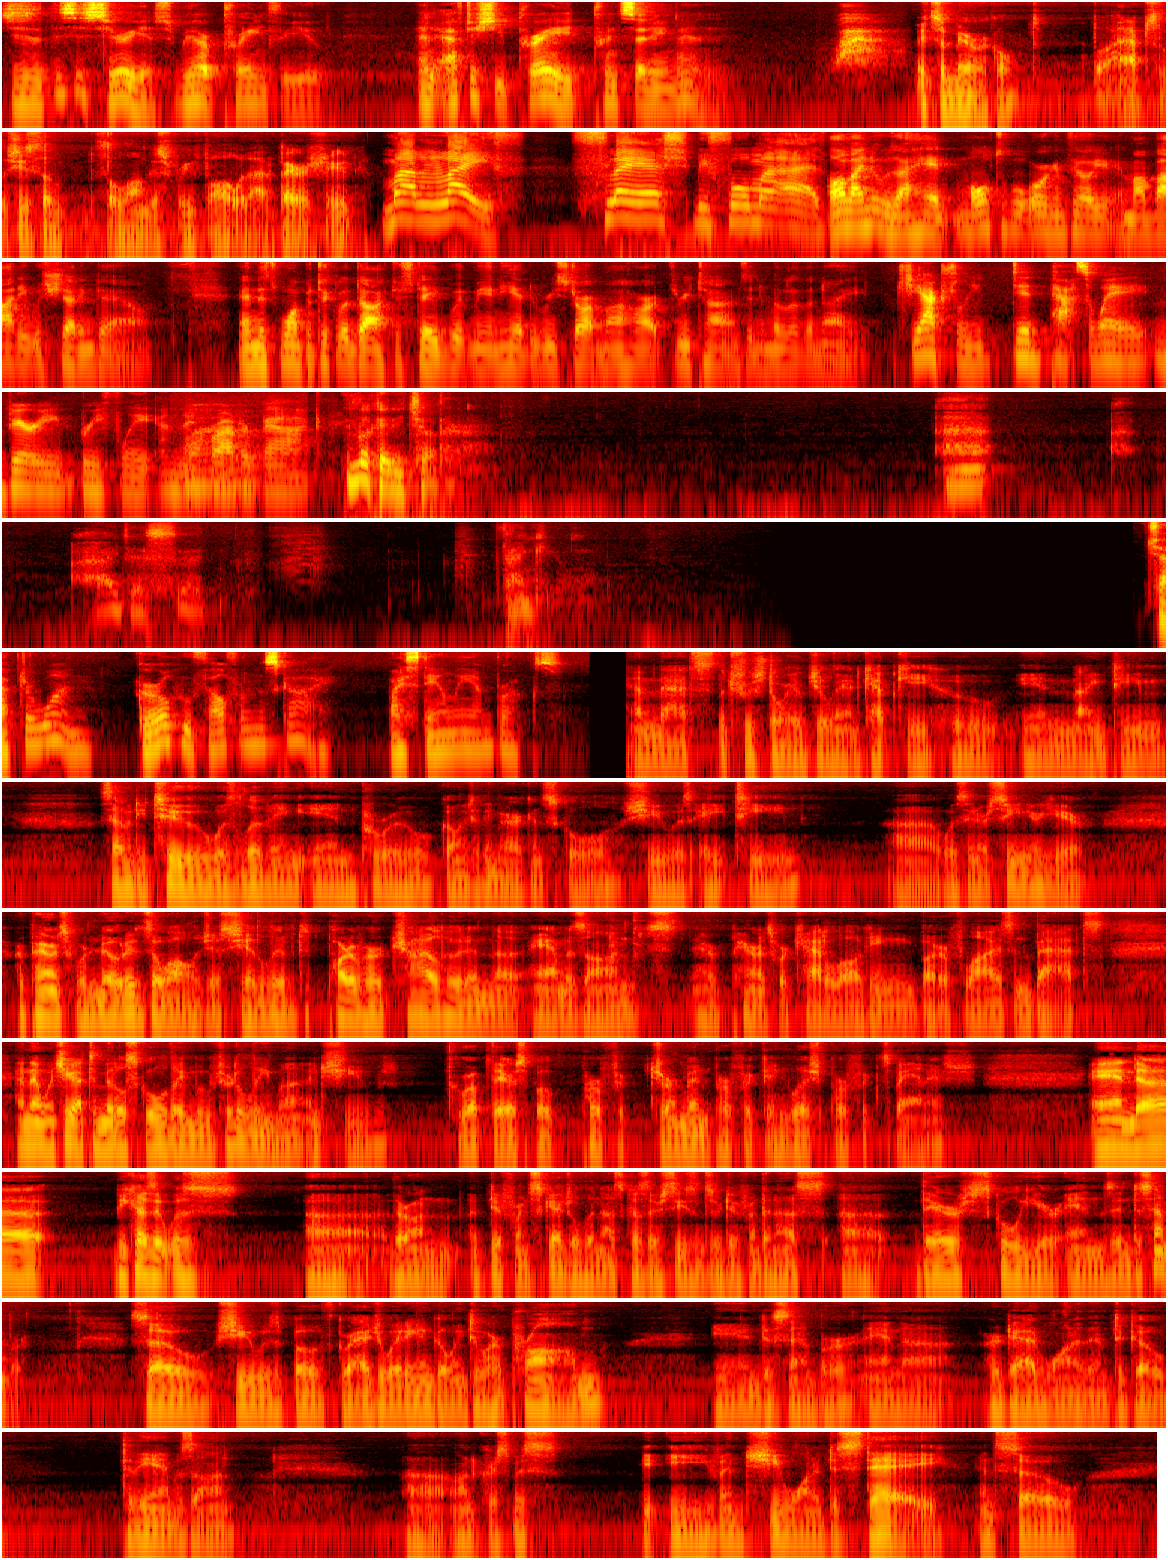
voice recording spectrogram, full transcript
She said, This is serious. We are praying for you. And after she prayed, Prince said, Amen. Wow. It's a miracle. Well, absolutely. She's the, the longest free fall without a parachute. My life flashed before my eyes. All I knew was I had multiple organ failure and my body was shutting down. And this one particular doctor stayed with me and he had to restart my heart three times in the middle of the night. She actually did pass away very briefly and they wow. brought her back. We look at each other. Uh, I just said, thank you. Chapter 1 Girl Who Fell from the Sky by Stanley M. Brooks. And that's the true story of Juliane Koepcke, who in 1972 was living in Peru, going to the American school. She was 18, uh, was in her senior year. Her parents were noted zoologists. She had lived part of her childhood in the Amazon. Her parents were cataloging butterflies and bats. And then when she got to middle school, they moved her to Lima, and she grew up there, spoke perfect German, perfect English, perfect Spanish. And uh, because it was, uh, they're on a different schedule than us because their seasons are different than us, uh, their school year ends in December. So she was both graduating and going to her prom in December, and uh, her dad wanted them to go to the Amazon uh, on Christmas Eve, and she wanted to stay. And so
